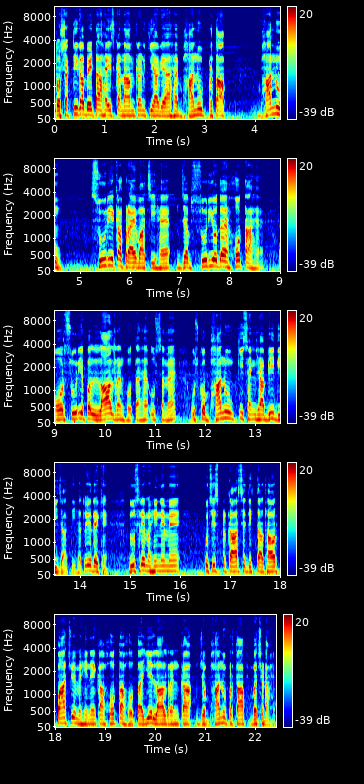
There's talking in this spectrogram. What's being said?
तो शक्ति का बेटा है, इसका नामकरण किया गया है भानु प्रताप। भानु सूर्य का प्रायवाची है। जब सूर्योदय होता है और सूर्य पर लाल रंग होता है, उस समय उसको भानु की संख्या भी दी जाती है। तो ये देखें, दूसरे महीने में कुछ इस प्रकार से दिखता था और पाँचवें महीने का होता होता ये लाल रंग का जो भानु प्रताप बछड़ा है,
